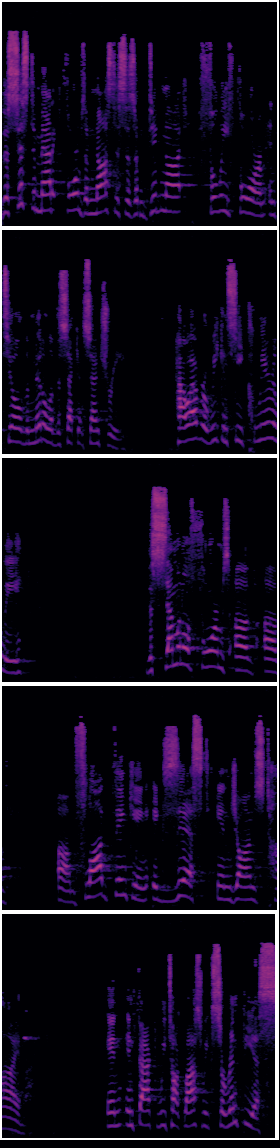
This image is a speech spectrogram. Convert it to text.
The systematic forms of Gnosticism did not fully form until the middle of the second century. However, we can see clearly the seminal forms of, of um, flawed thinking exist in John's time. And in fact, we talked last week, Cerinthus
